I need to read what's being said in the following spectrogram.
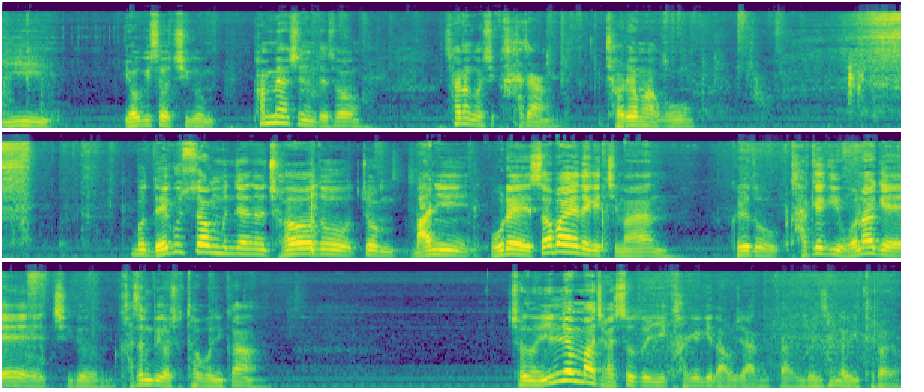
이 여기서 지금 판매하시는 데서 사는 것이 가장 저렴하고 뭐 내구성 문제는 저도 좀 많이 오래 써봐야 되겠지만 그래도 가격이 워낙에 지금 가성비가 좋다 보니까 저는 1년만 잘 써도 이 가격이 나오지 않을까 이런 생각이 들어요.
